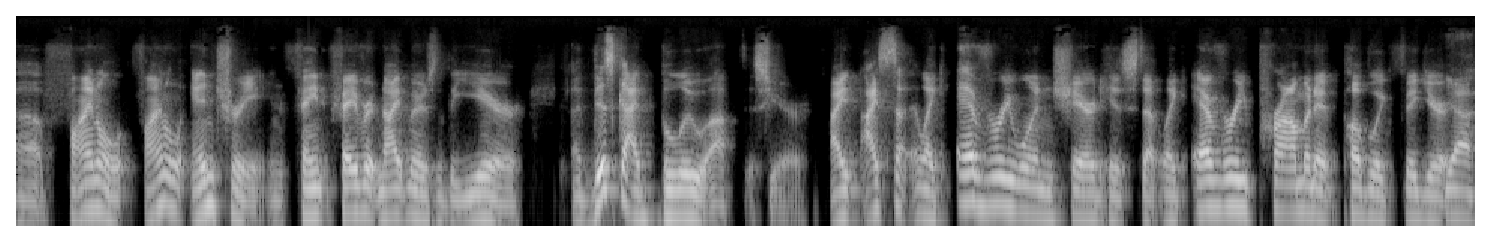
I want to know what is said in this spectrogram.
uh, final final entry in fa- favorite nightmares of the year. Uh, this guy blew up this year. I I saw like everyone shared his stuff. Like every prominent public figure. Yeah.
